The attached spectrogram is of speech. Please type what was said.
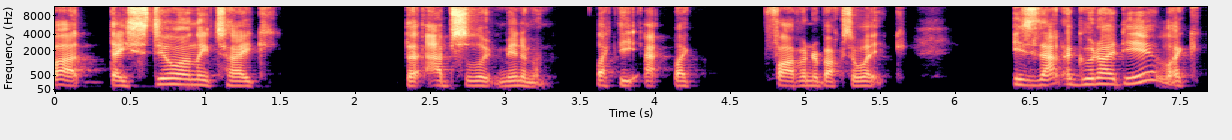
But they still only take the absolute minimum, like the like 500 bucks a week. Is that a good idea? Like,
